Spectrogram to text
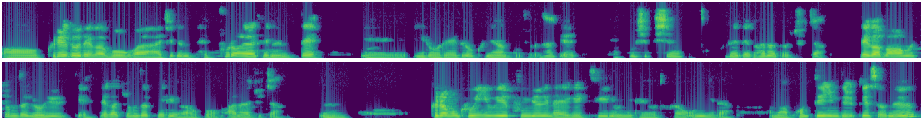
어, 그래도 내가 뭔가 아직은 베풀어야 되는데, 예, 1월에도 그냥 꾸준하게 베푸십시오. 그래, 내가 하나 더 주자. 내가 마음을 좀 더 여유 있게, 내가 좀 더 배려하고 안아주자. 음. 그러면 그 이후에 분명히 나에게 귀인운이 되어 돌아옵니다. 아마 범대님들께서는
